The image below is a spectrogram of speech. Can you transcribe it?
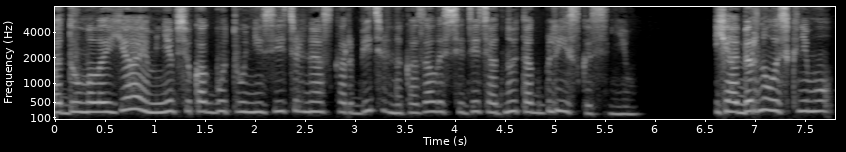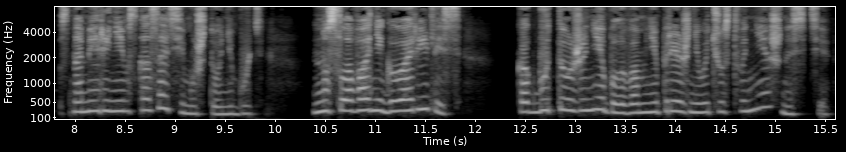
Подумала я, и мне все как будто унизительно и оскорбительно казалось сидеть одной так близко с ним. Я обернулась к нему с намерением сказать ему что-нибудь, но слова не говорились, как будто уже не было во мне прежнего чувства нежности,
